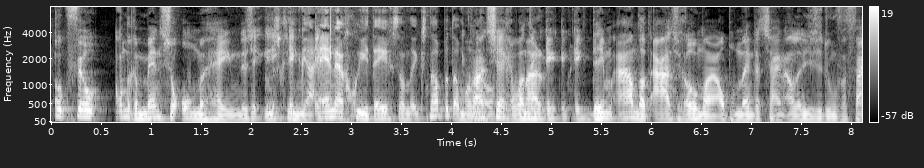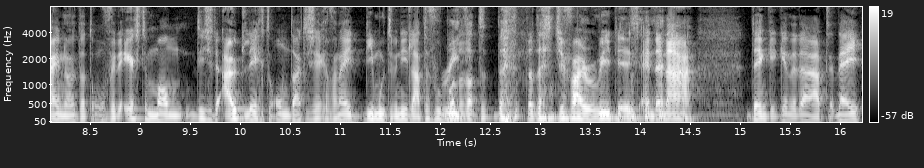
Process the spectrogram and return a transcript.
ook veel andere mensen om me heen. Dus ik, Misschien, ik, ja. ik, en een goede tegenstander. Ik snap het Ik allemaal wou wel. het zeggen, want maar, ik, ik, ik neem aan dat AS Roma op het moment dat zij een analyse doen van Feyenoord, dat ongeveer de eerste man die ze eruit lichten om daar te zeggen van hé, die moeten we niet laten voetballen, dat dat, dat, dat Reed is. En daarna denk ik inderdaad, nee.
